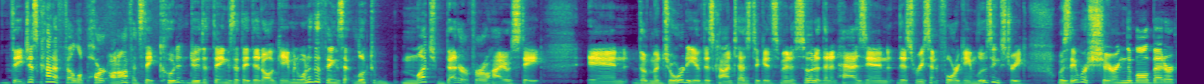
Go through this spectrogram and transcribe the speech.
they just kind of fell apart on offense. They couldn't do the things that they did all game. And one of the things that looked much better for Ohio State in the majority of this contest against Minnesota than it has in this recent four game losing streak was they were sharing the ball better.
